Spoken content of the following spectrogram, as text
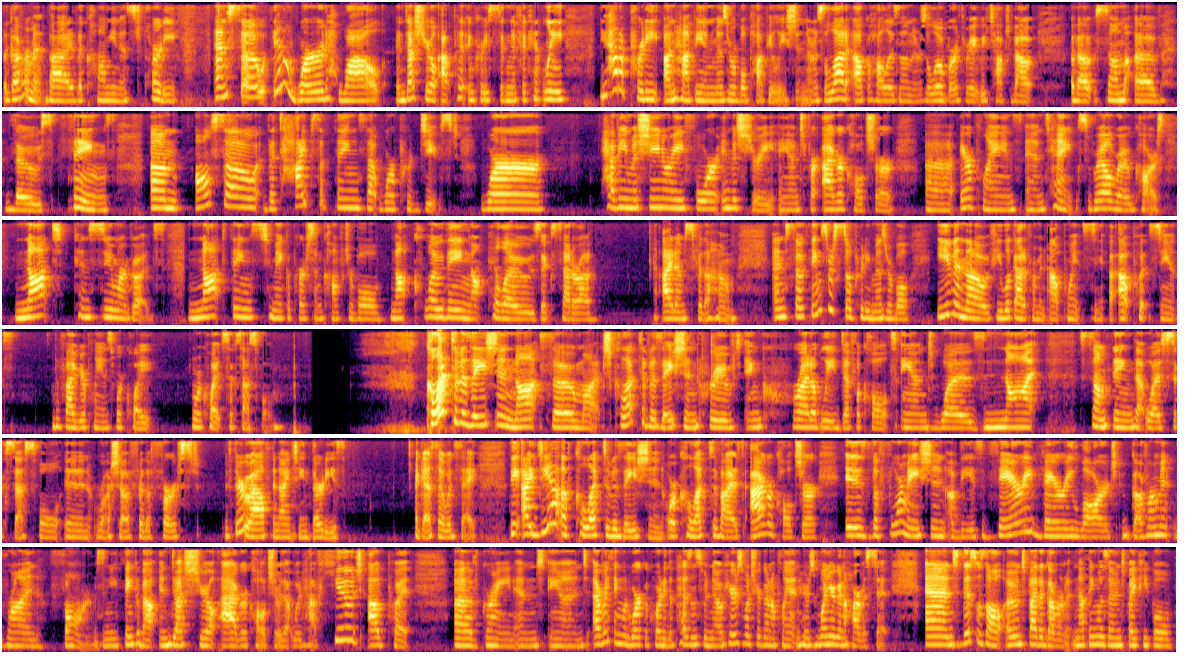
the government, by the Communist Party. And so, in a word, while industrial output increased significantly, you had a pretty unhappy and miserable population. There was a lot of alcoholism, there was a low birth rate. We've talked about, about some of those things. Um, also, the types of things that were produced were heavy machinery for industry and for agriculture, uh, airplanes and tanks, railroad cars, not consumer goods not things to make a person comfortable, not clothing, not pillows, etc. items for the home. And so things were still pretty miserable, even though if you look at it from an output, uh, output stance, the five-year plans were quite, were quite successful. Collectivization, not so much. Collectivization proved incredibly difficult and was not something that was successful in Russia for the first, throughout the 1930s, I guess I would say. The idea of collectivization or collectivized agriculture is the formation of these very, very large government run farms. And you think about industrial agriculture that would have huge output of grain and and everything would work according the peasants would know here's what you're going to plant and here's when you're going to harvest it and this was all owned by the government nothing was owned by people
